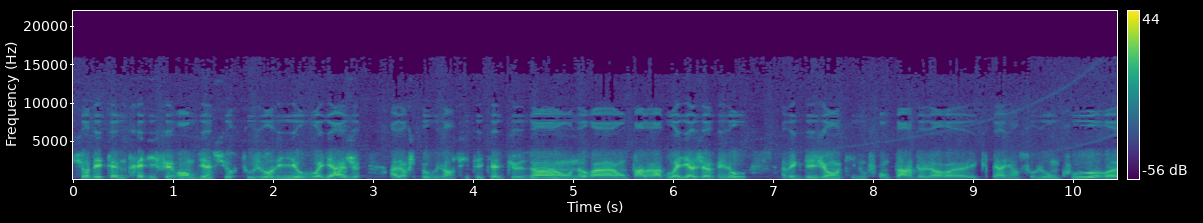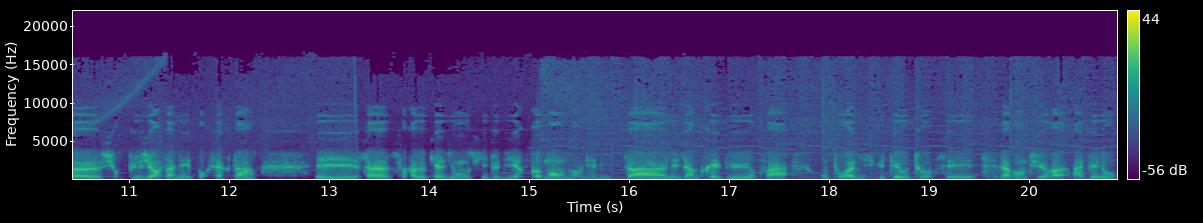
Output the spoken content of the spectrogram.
sur des thèmes très différents, bien sûr toujours liés au voyage. Alors je peux vous en citer quelques-uns. On on parlera voyage à vélo avec des gens qui nous feront part de leur euh, expérience au long cours euh, sur plusieurs années pour certains. Et ça sera l'occasion aussi de dire comment on organise ça, les imprévus. Enfin, on pourra discuter autour de ces, aventures à, à, vélo.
